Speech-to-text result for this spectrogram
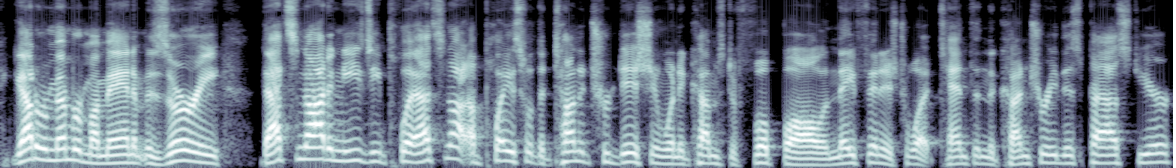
You got to remember, my man, at Missouri, that's not an easy play. That's not a place with a ton of tradition when it comes to football. And they finished, what, 10th in the country this past year?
